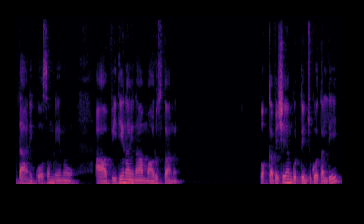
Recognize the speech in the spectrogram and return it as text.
దానికోసం నేను ఆ విధినైనా మారుస్తాను. ఒక్క విషయం గుర్తించుకో తల్లి.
